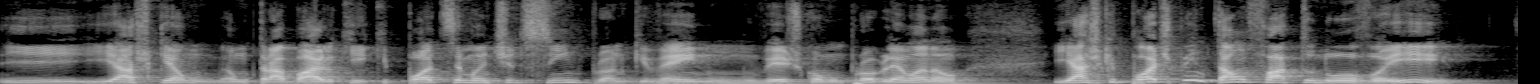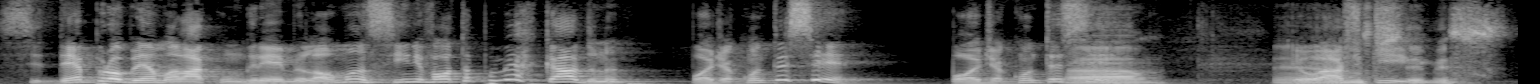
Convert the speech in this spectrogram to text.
E, e acho que é um, é um trabalho que, que pode ser mantido sim para o ano que vem. Não, não vejo como um problema, não. E acho que pode pintar um fato novo aí. Se der problema lá com o Grêmio, lá o Mancini volta pro mercado, né? Pode acontecer. Pode acontecer. Ah, é, eu acho que. Sei, mas...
